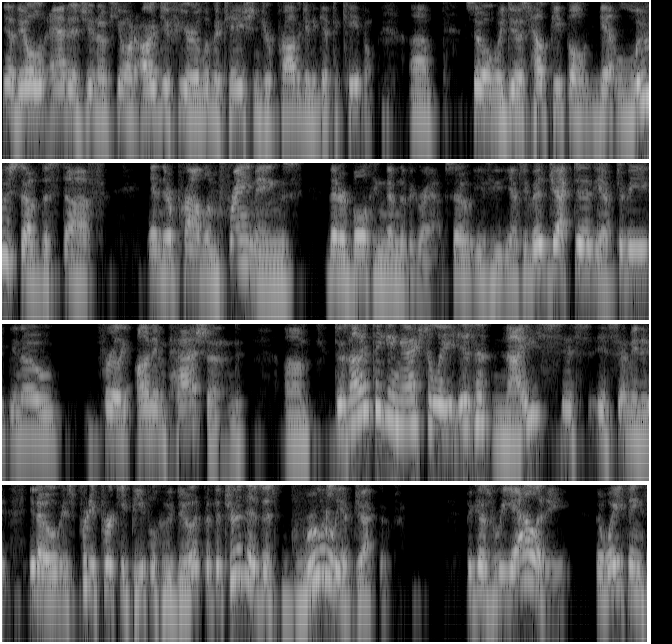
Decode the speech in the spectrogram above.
you know, the old adage, you know, if you want to argue for your limitations, you're probably going to get to keep them. Um, so what we do is help people get loose of the stuff in their problem framings that are bolting them to the ground. So if you, you have to be objective, you have to be, you know, fairly unimpassioned. Um, design thinking actually isn't nice. It's, it's, I mean, it, you know, it's pretty perky people who do it, but the truth is it's brutally objective because reality the way things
